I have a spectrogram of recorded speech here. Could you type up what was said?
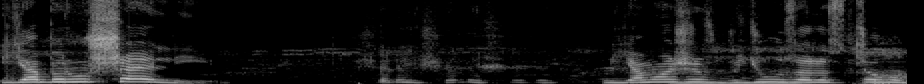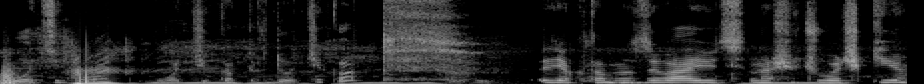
Я беру Шелі. Щелі, щелі, щелі. Я може вб'ю зараз цього ботика. Ботика, пердотика. Як там називають наші чувачки.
